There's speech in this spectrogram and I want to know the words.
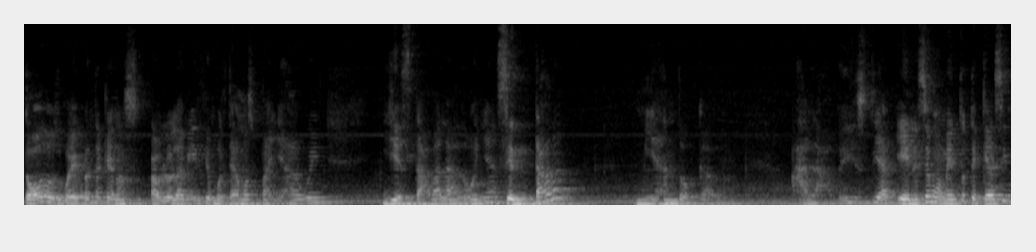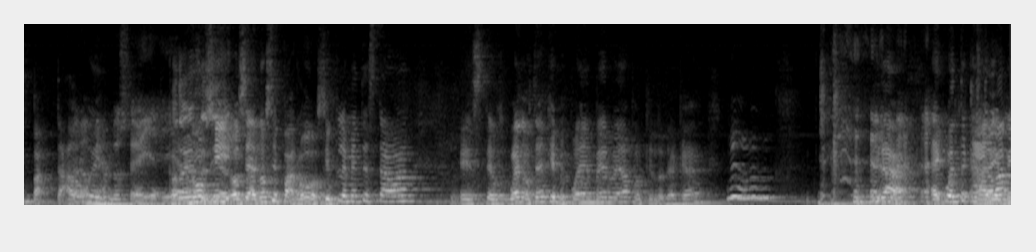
todos, güey. Cuenta que nos habló la Virgen, volteamos para allá, güey. Y estaba la doña sentada, miando, cabrón. A la bestia. Y en ese momento te quedas impactado, güey. mirándose ella. ella- ¿Cuántos años No, sí, o sea, no se paró. Simplemente estaba. Este, bueno, ustedes que me pueden ver, ¿verdad? Porque los de acá. Mira, hay cuenta que Ah, estaba,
